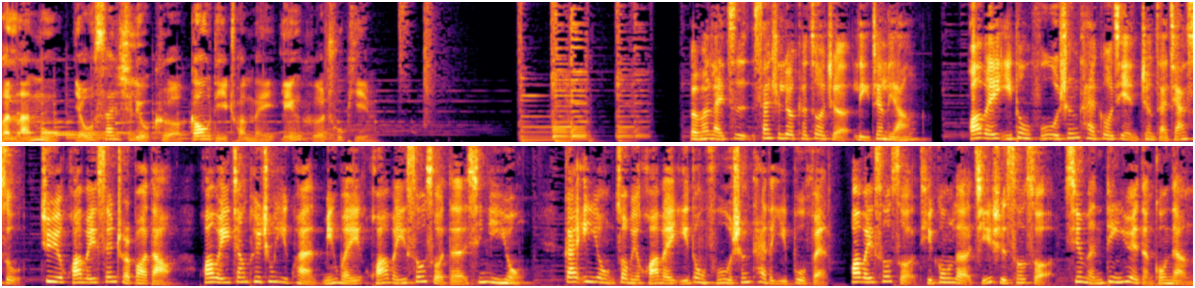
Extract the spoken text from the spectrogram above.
本栏目由三十六氪高低传媒联合出品。本文来自三十六氪作者李振良。华为移动服务生态构建正在加速。据华为 Central 报道，华为将推出一款名为“华为搜索”的新应用。该应用作为华为移动服务生态的一部分。华为搜索提供了即时搜索、新闻订阅等功能。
